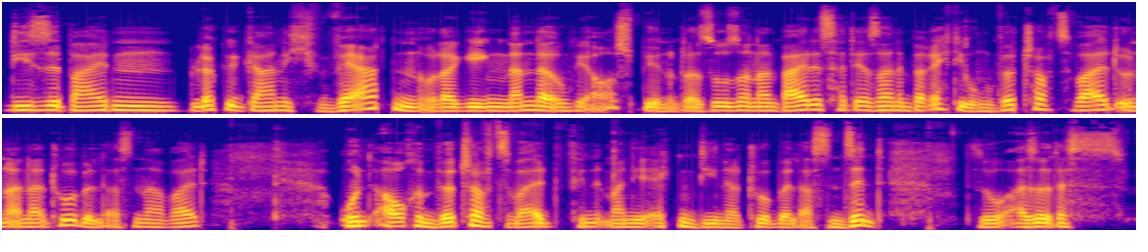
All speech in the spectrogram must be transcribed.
diese beiden Blöcke gar nicht werten oder gegeneinander irgendwie ausspielen oder so, sondern beides hat ja seine Berechtigung. Wirtschaftswald und ein naturbelassener Wald. Und auch im Wirtschaftswald findet man die Ecken, die naturbelassen sind. So, also das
